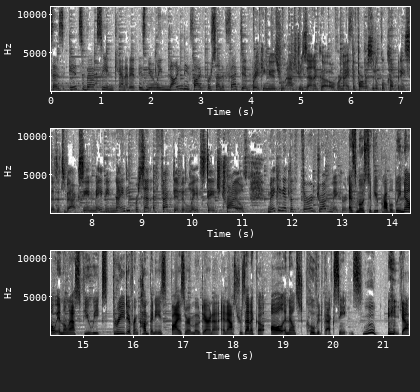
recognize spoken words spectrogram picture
says its vaccine candidate is nearly 95% effective. Breaking news from AstraZeneca overnight. The pharmaceutical company says its vaccine may be 90% effective in late stage trials, making it the third drug maker. As most of you probably know, in the last few weeks, three different companies, Pfizer, Moderna, and AstraZeneca, all announced COVID vaccines. Woo! yeah,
